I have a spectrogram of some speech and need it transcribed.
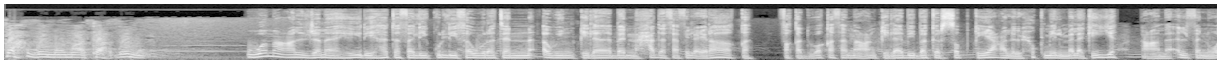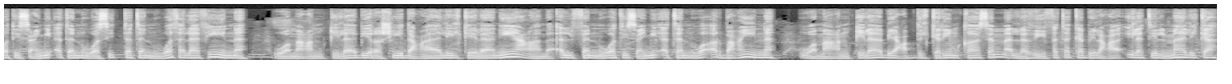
تهضم ما تهضم؟ ومع الجماهير هتف لكل ثورة أو انقلاب حدث في العراق فقد وقف مع انقلاب بكر صدقي على الحكم الملكي عام 1936 ومع انقلاب رشيد عالي الكيلاني عام 1940 ومع انقلاب عبد الكريم قاسم الذي فتك بالعائلة المالكة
